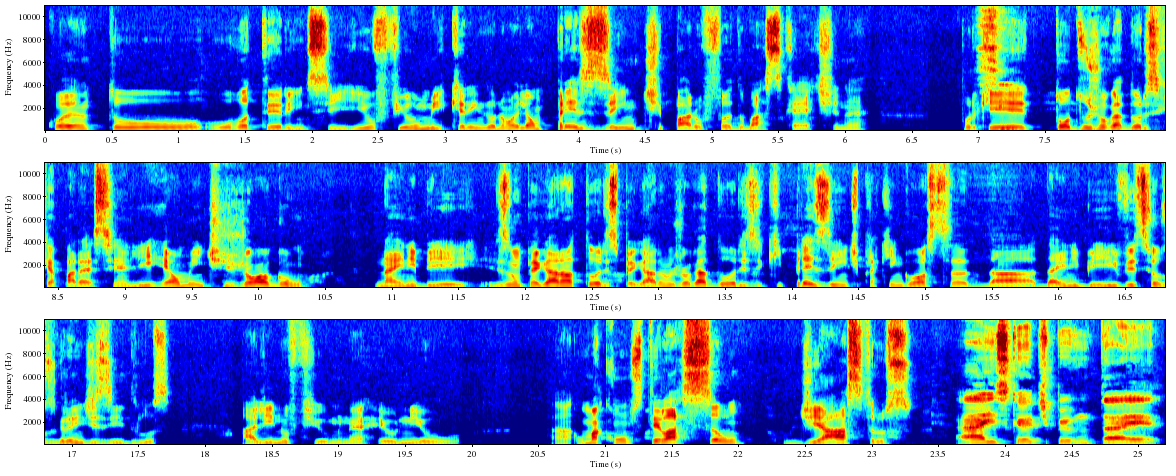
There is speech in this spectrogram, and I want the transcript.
quanto o roteiro em si. E o filme, querendo ou não, ele é um presente para o fã do basquete, né? Porque todos os jogadores que aparecem ali realmente jogam na NBA. Eles não pegaram atores, pegaram jogadores. E que presente para quem gosta da, da NBA e ver seus grandes ídolos ali no filme, né? Reuniu ah, uma constelação de astros. Ah, isso que eu ia te perguntar, é.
